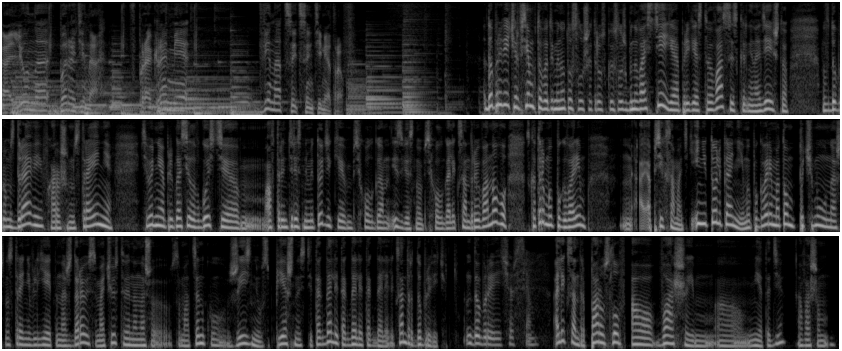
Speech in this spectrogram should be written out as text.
Алена Бородина. В программе «12 сантиметров». Добрый вечер всем, кто в эту минуту слушает русскую службу новостей. Я приветствую вас, искренне надеюсь, что вы в добром здравии, в хорошем настроении. Сегодня я пригласила в гости автора интересной методики, психолога, известного психолога Александра Иванову, с которым мы поговорим о психосоматике. И не только о ней. Мы поговорим о том, почему наше настроение влияет на наше здоровье, самочувствие, на нашу самооценку, жизнь, успешность и так далее, и так далее, и так далее. Александр, добрый вечер. Добрый вечер всем. Александр, пару слов о вашем э, методе, о вашем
